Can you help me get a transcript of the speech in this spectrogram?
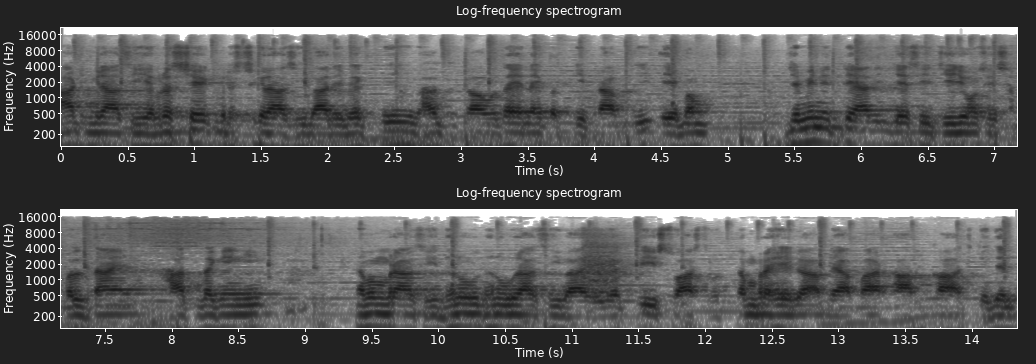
आठवीं राशि है वृश्चिक वृश्चिक राशि वाले व्यक्ति, भाग्य का उदय नए पद की प्राप्ति एवं ज़मीन इत्यादि जैसी चीज़ों से सफलताएँ हाथ लगेंगी। नवम राशि धनु धनु राशि वाले व्यक्ति, स्वास्थ्य उत्तम रहेगा, व्यापार आपका आज के दिन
